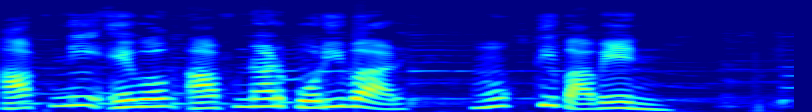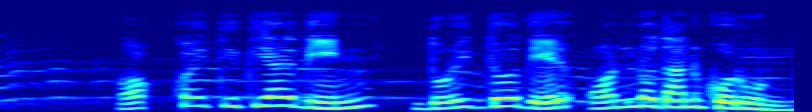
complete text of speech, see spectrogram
আপনি এবং আপনার পরিবার মুক্তি পাবেন। অক্ষয় তৃতীয়ার দিন দরিদ্রদের অন্নদান করুন।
